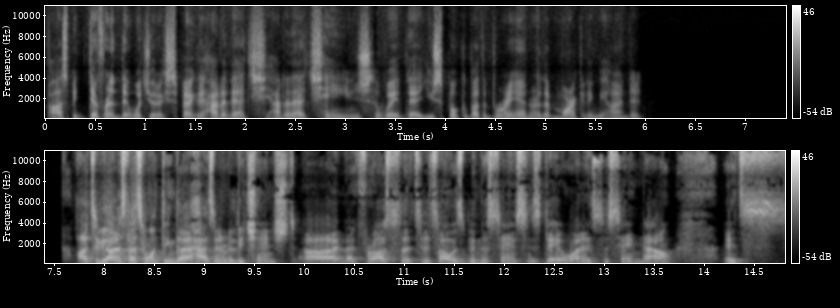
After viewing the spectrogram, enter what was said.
possibly different than what you expected? How did that how did that change the way that you spoke about the brand or the marketing behind it? Uh, to be honest, that's one thing that hasn't really changed. Uh, like for us, it's, it's always been the same since day one. It's the same now. It's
